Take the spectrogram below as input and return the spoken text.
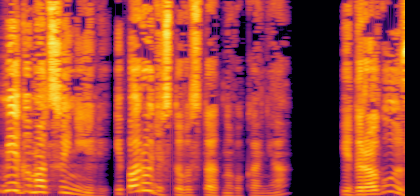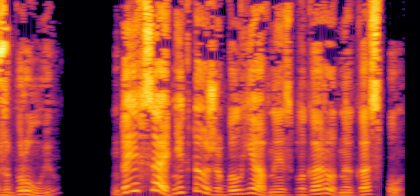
мигом оценили и породистого статного коня, и дорогую сбрую, да и всадник тоже был явно из благородных господ,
